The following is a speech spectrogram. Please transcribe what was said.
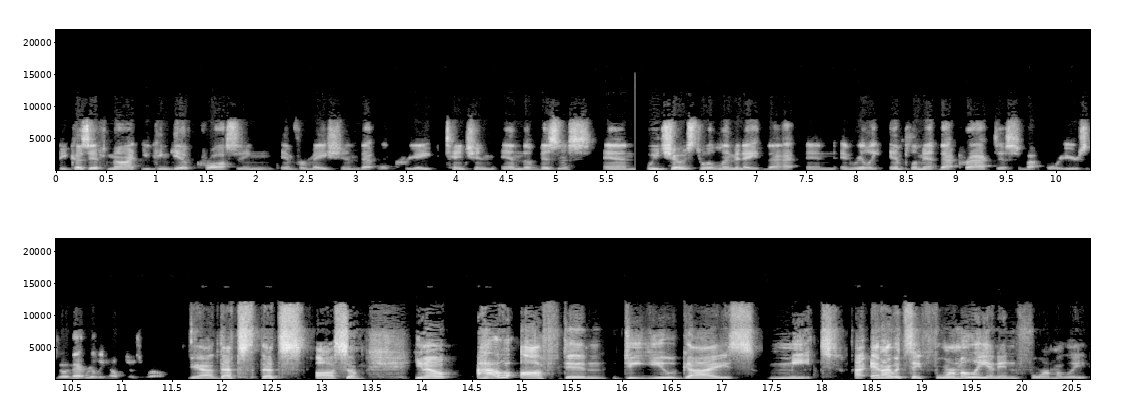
because if not, you can give crossing information that will create tension in the business. And we chose to eliminate that and, and really implement that practice about four years ago. And That really helped as well. Yeah, that's that's awesome. You know, how often do you guys meet? And i would say formally and informally.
